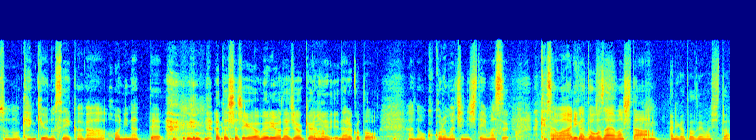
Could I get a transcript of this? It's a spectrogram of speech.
その研究の成果が本になって 私たちが読めるような状況になることをあの心待ちにしています今朝はありがとうございました ありがとうございました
